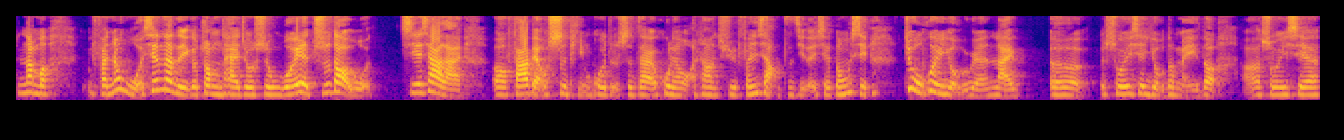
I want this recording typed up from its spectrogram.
那么，反正我现在的一个状态就是，我也知道我接下来呃发表视频或者是在互联网上去分享自己的一些东西，就会有人来呃说一些有的没的啊，说一些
